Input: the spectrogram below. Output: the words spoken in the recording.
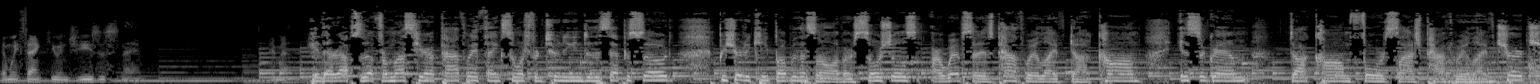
And we thank you in Jesus' name. Amen. Hey, that wraps it up from us here at Pathway. Thanks so much for tuning into this episode. Be sure to keep up with us on all of our socials. Our website is pathwaylife.com, Instagram.com forward slash Pathway Life Church,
